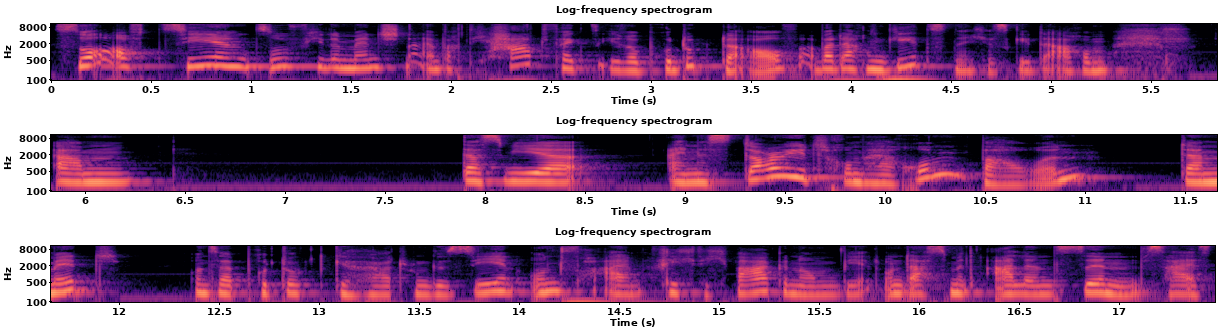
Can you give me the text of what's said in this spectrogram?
So oft zählen so viele Menschen einfach die Hardfacts ihrer Produkte auf, aber darum geht es nicht. Es geht darum, ähm, dass wir eine Story drumherum bauen, damit unser Produkt gehört und gesehen und vor allem richtig wahrgenommen wird und das mit allen Sinnen. Das heißt,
